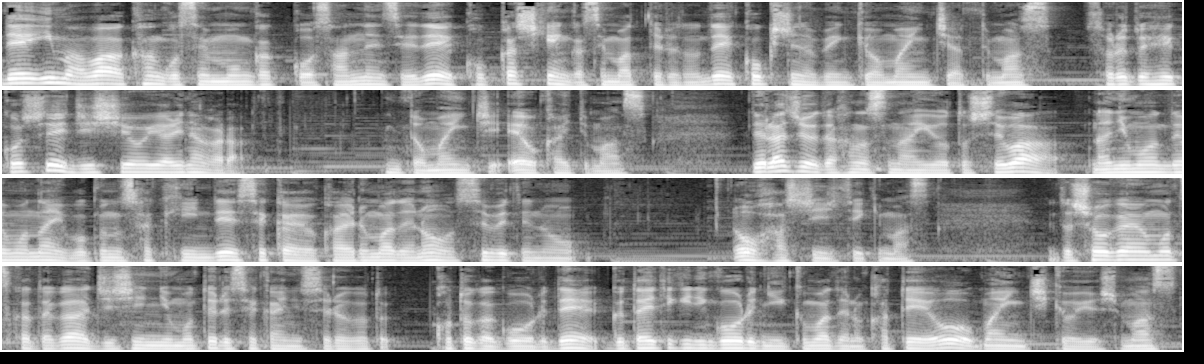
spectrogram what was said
で今は看護専門学校3年生で国家試験が迫ってるので国試の勉強を毎日やってます。それと並行して実習をやりながら、えっと、毎日絵を描いてます。でラジオで話す内容としては何者でもない僕の作品で世界を変えるまでの全てのを発信していきます。えっと、障害を持つ方が自信に持てる世界にすることことがゴールで具体的にゴールに行くまでの過程を毎日共有します。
